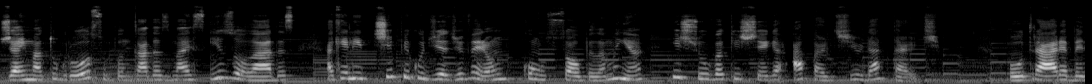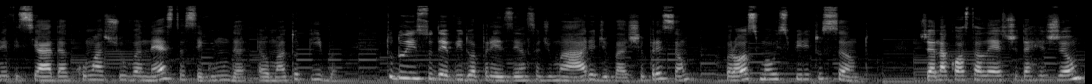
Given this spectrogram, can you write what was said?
Já em Mato Grosso, pancadas mais isoladas, aquele típico dia de verão com o sol pela manhã e chuva que chega a partir da tarde. Outra área beneficiada com a chuva nesta segunda é o Mato Piba. Tudo isso devido à presença de uma área de baixa pressão próxima ao Espírito Santo. Já na costa leste da região,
